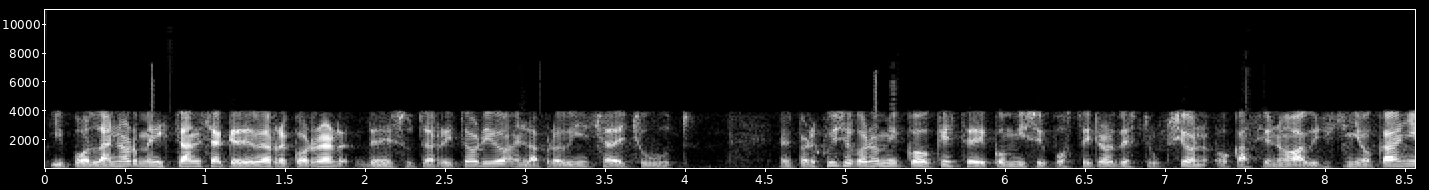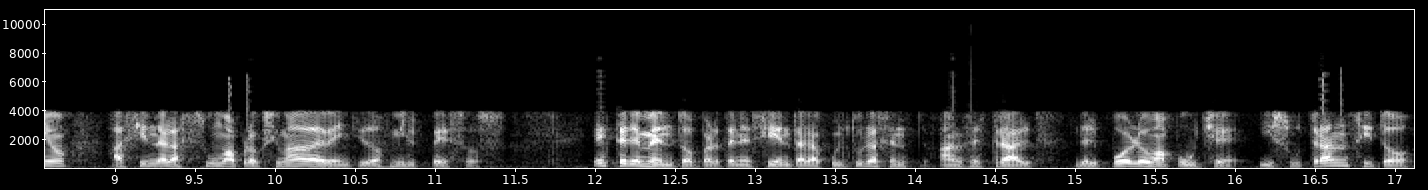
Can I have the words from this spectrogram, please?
y por la enorme distancia que debe recorrer desde su territorio en la provincia de Chubut. El perjuicio económico que este decomiso y posterior destrucción ocasionó a Virginio Caño asciende a la suma aproximada de 22 mil pesos. Este elemento perteneciente a la cultura ancestral del pueblo mapuche y su tránsito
